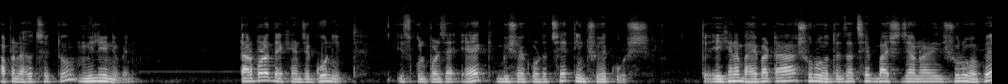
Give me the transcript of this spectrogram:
আপনারা হচ্ছে একটু মিলিয়ে নেবেন। তারপরে দেখেন যে গণিত, স্কুল পর্যায়ে এক, বিষয় কোড হচ্ছে তিনশো একুশ। তো এইখানে ভাইভাটা শুরু হতে যাচ্ছে বাইশ জানুয়ারি শুরু হবে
